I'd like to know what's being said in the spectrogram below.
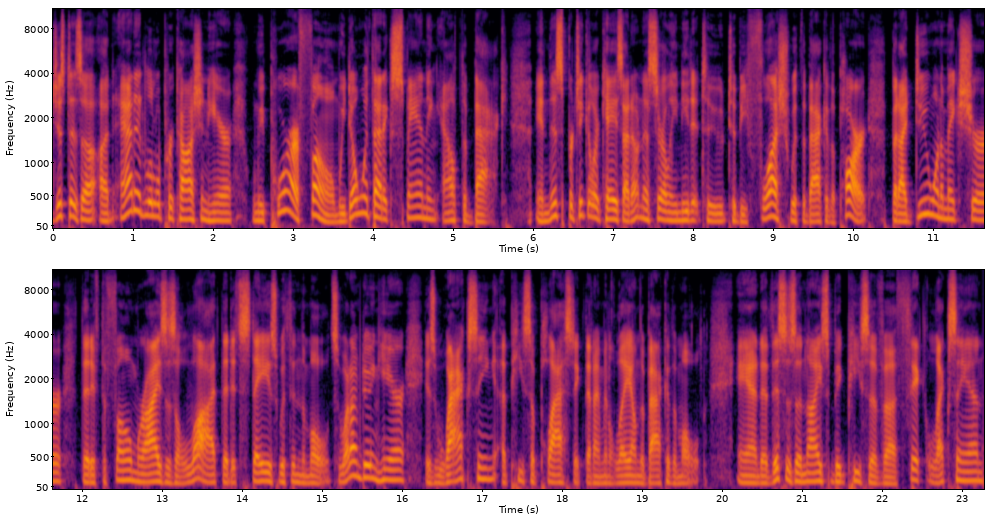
just as a, an added little precaution here, when we pour our foam, we don't want that expanding out the back. In this particular case, I don't necessarily need it to, to be flush with the back of the part, but I do want to make sure that if the foam rises a lot, that it stays within the mold. So what I'm doing here is waxing a piece of plastic that I'm going to lay on the back of the mold. And uh, this is a nice big piece of uh, thick Lexan,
